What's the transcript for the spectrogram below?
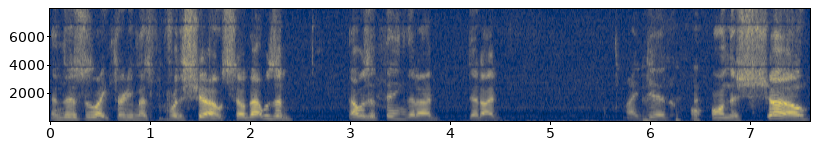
and this was like 30 minutes before the show so that was a that was a thing that i that i i did on the show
